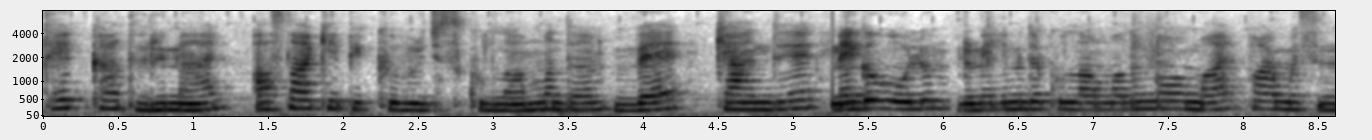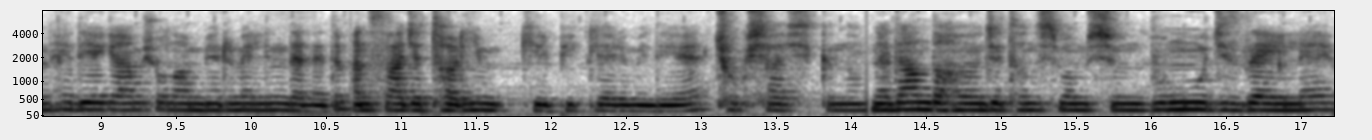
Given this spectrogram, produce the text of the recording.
tek kat rimel, asla kirpik kıvırcısı kullanmadım ve kendi mega volüm rimelimi de kullanmadım. Normal farmasinin hediye gelmiş olan bir rimelini denedim. Hani sadece tarayayım kirpiklerimi diye. Çok şaşkınım. Neden daha önce tanışmamışım bu mucizeyle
